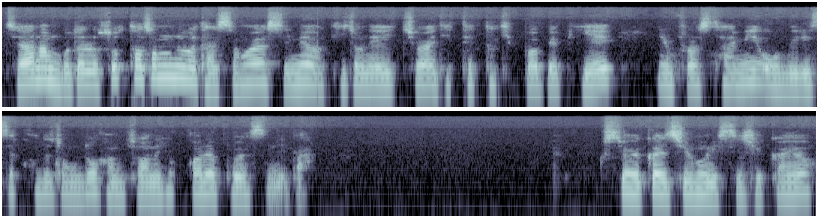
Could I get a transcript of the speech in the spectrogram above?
제안한 모델로 SOTA 성능을 달성하였으며 기존 HOI detector 기법에 비해 인프러스 타임이 5ms 정도 감소하는 효과를 보였습니다. 혹시 여기까지 질문 있으실까요?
